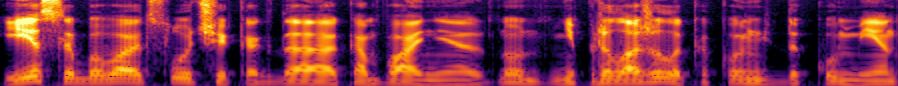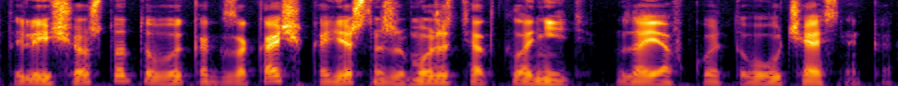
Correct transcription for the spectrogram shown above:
Если бывают случаи, когда компания ну, не приложила какой-нибудь документ или еще что-то, вы как заказчик, конечно же, можете отклонить заявку этого участника.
